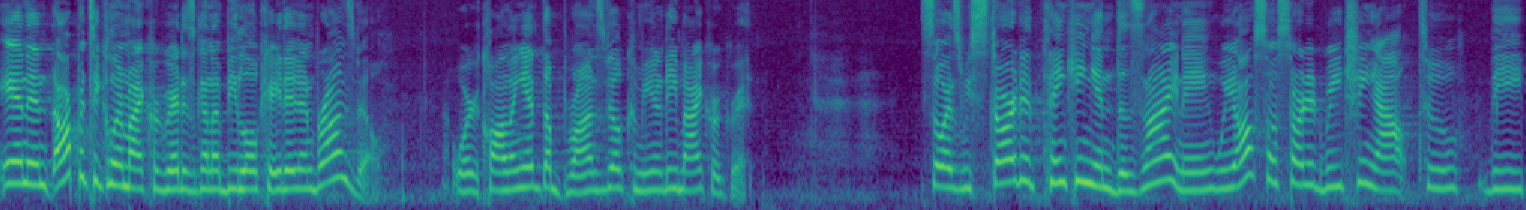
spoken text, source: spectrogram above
And in our particular microgrid is going to be located in Bronzeville. We're calling it the Bronzeville Community Microgrid. So as we started thinking and designing, we also started reaching out to the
